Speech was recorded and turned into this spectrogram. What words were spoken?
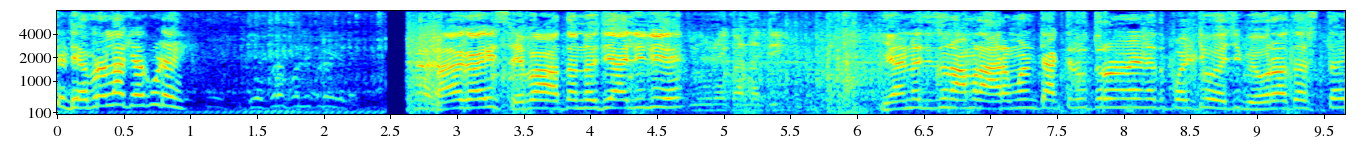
ते ढेबराला क्या कुठे? हा गाईस हे बा आता नदी आलेली आहे. नदी या नदीतून आम्हाला आरामाने ट्रॅक्टर उतरवलं नाही तर पलटी व्हायची भेवरात असतं.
